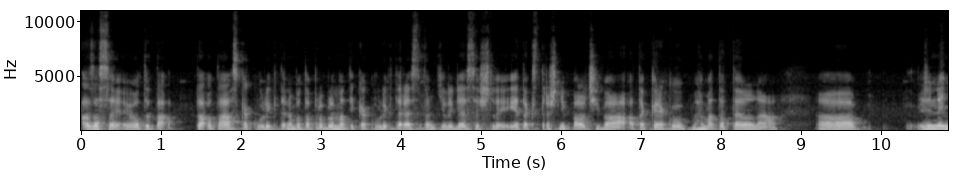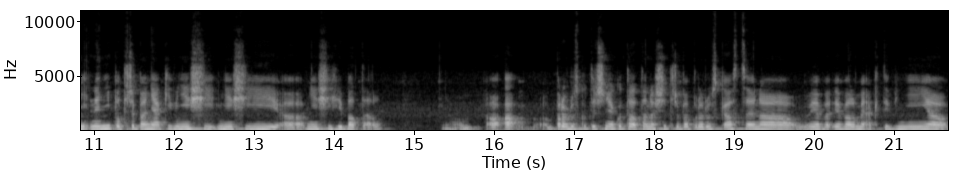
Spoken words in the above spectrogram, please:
a zase, jo, to, ta, ta otázka, kvůli které, nebo ta problematika, kvůli které se tam ti lidé sešli, je tak strašně palčivá a tak jako hmatatelná, a, že není, není potřeba nějaký vnější, vnější, vnější hybatel. A, a opravdu skutečně jako ta, ta naše třeba proruská scéna je, je velmi aktivní a, a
